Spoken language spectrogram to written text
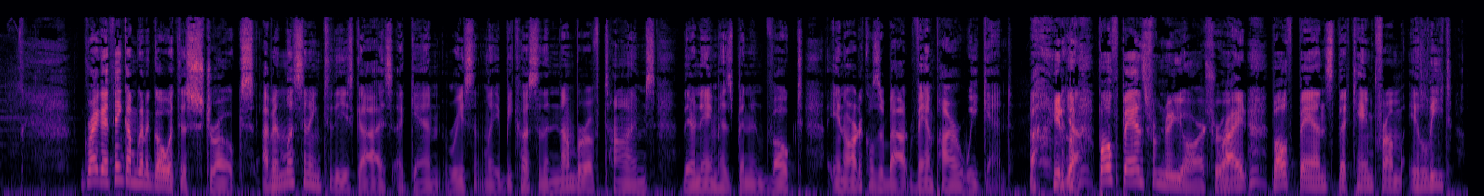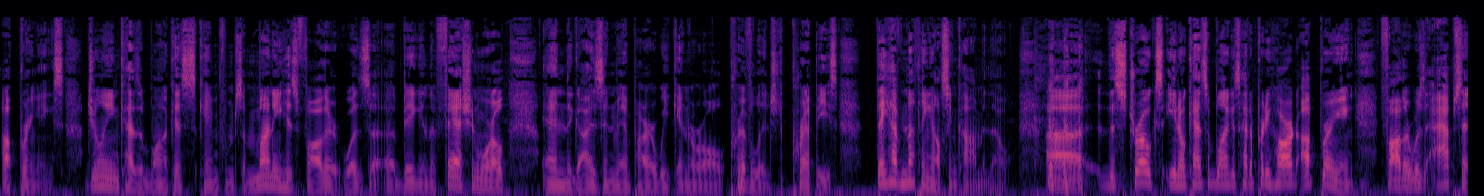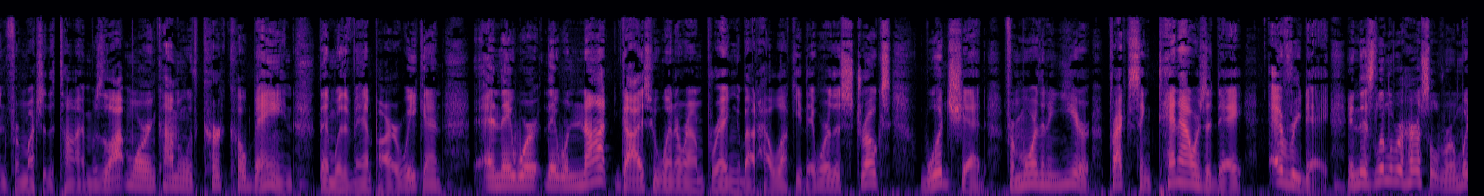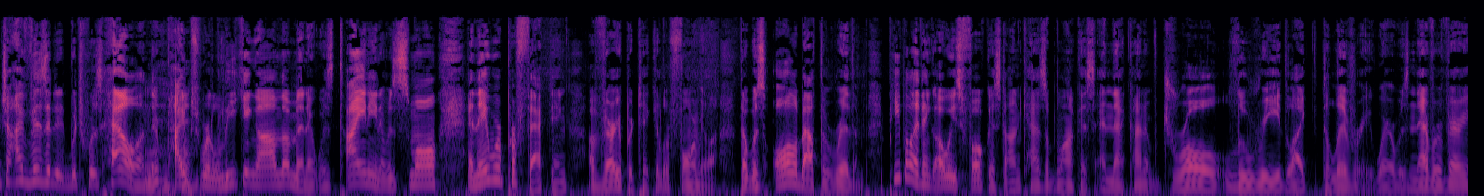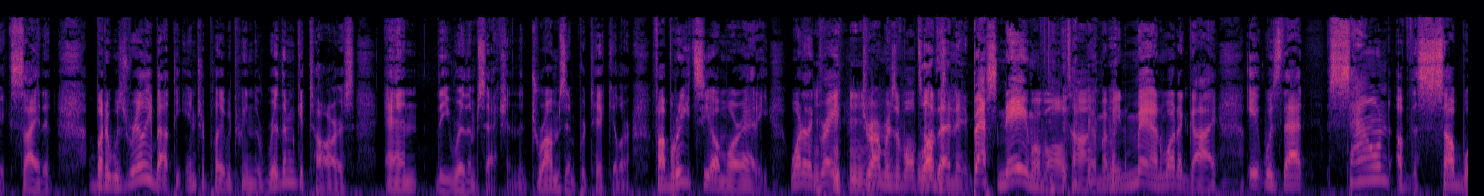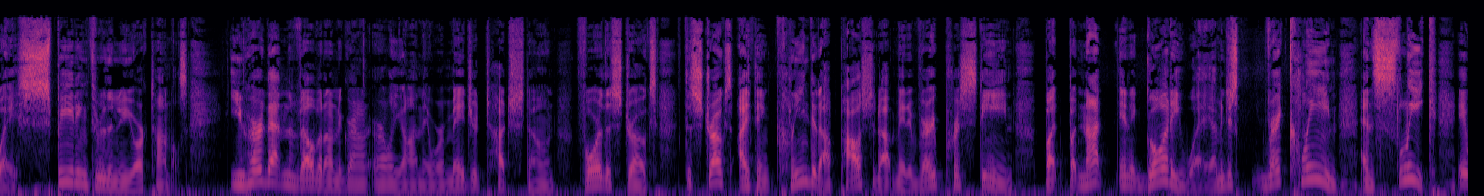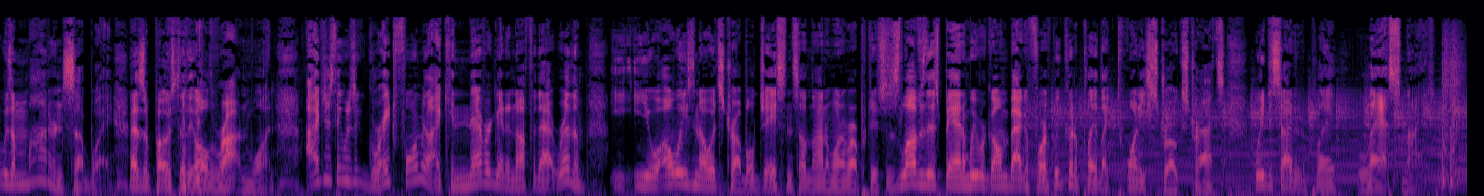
Greg, I think I'm going to go with the Strokes. I've been listening to these guys again recently because of the number of times their name has been invoked in articles about Vampire Weekend. you know, Yeah. both bands from New York, right? Both bands that came from elite upbringings. Julian Casablancas came from some money. His father was uh, big in the fashion world, and the guys in Vampire Weekend are all privileged preppies. They have nothing else in common, though. Uh, the Strokes, you know, Casablancas had a pretty hard upbringing. Father was absent for much of the time. It was a lot more in common with Kurt Cobain than with Vampire Weekend. And they were they were not guys who went around bragging about how lucky they were. The Strokes woodshed for more than a year practicing 10 hours a day, every day, in this little rehearsal room, which I visited, which was hell. And their pipes were leaking on them, and it was tiny and it was small. And they were perfecting a very particular formula that was all about the rhythm. People, I think, always focused on Casablancas and that kind of droll Lou Reed like delivery, where it was never very excited. But it was really about the interplay between the rhythm guitars and the rhythm section, the drums in particular. Fabrizio Moretti, one of the great drummers of all time. Love that name. Best name of all time. I mean, man, what a guy. It was that sound of the subway speeding through the New York tunnels. You heard that in the Velvet Underground early on. They were a major touchstone for the Strokes. The Strokes, I think, cleaned it up, polished it up, made it very pristine, but but not in a gaudy way. I mean, just very clean and sleek. It was a modern subway as opposed to the old rotten one. I just think it was a great formula. I can never get enough of that rhythm. Y- you always know it's trouble. Jason Saldanha, one of our producers, loves this band, and we were going back and forth. We could have played like 20 Strokes tracks. We decided to play Last Night.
